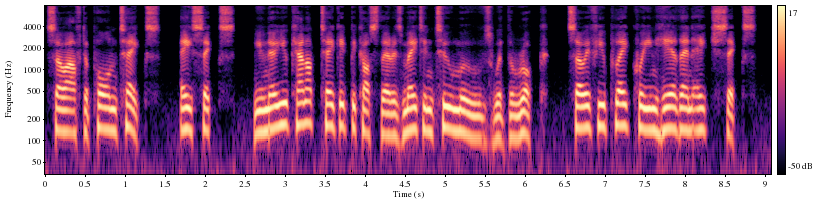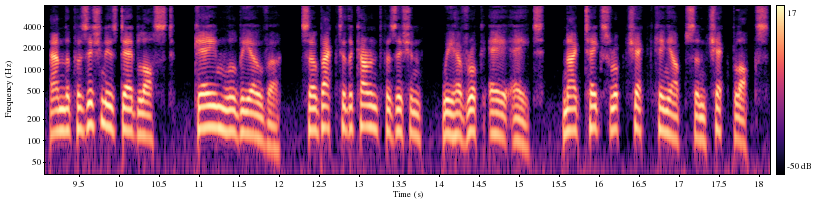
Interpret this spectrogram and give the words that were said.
so after pawn takes, a6, you know you cannot take it because there is mate in two moves with the rook, so if you play queen here then h6, and the position is dead lost, game will be over, so back to the current position, we have rook a8, Knight takes rook check king ups and check blocks,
